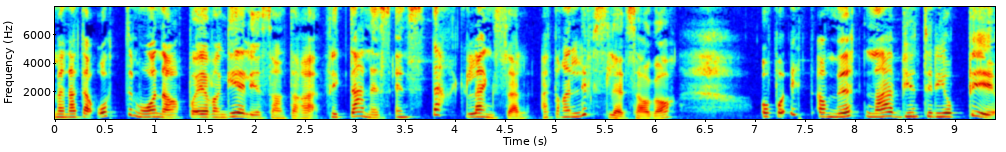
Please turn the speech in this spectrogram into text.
Men etter åtte måneder på evangeliesenteret fikk Dennis en sterk lengsel etter en livsledsager. Og på et av møtene begynte de å be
